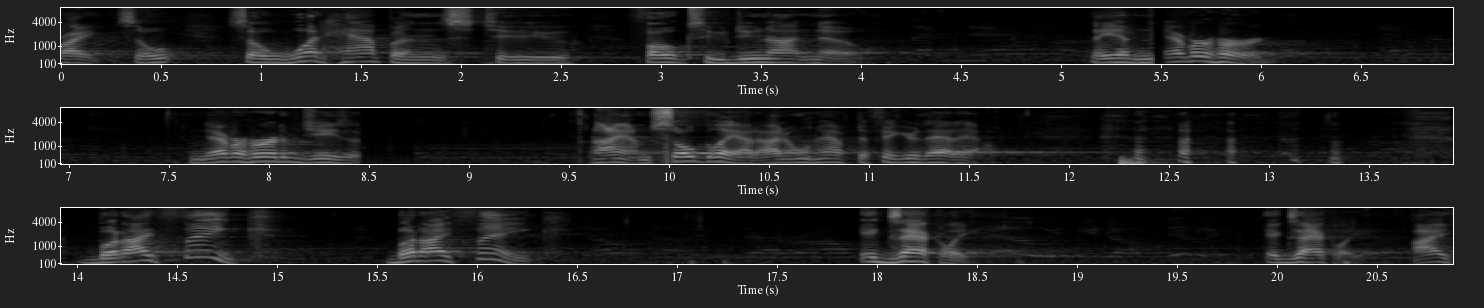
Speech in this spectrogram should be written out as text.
Right. So, so what happens to folks who do not know? They have never heard. Never heard of Jesus. I am so glad I don't have to figure that out. but I think, but I think, exactly. Exactly. I,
